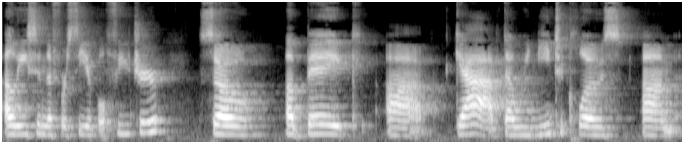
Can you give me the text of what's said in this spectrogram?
at least in the foreseeable future. So a big uh, gap that we need to close um,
